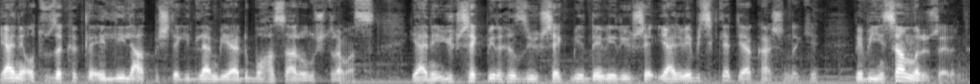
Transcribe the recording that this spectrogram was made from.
Yani 30'da 40'la 50 ile 60'da gidilen bir yerde bu hasarı oluşturamazsın. Yani yüksek bir hız, yüksek bir devir, yüksek yani ve bisiklet ya karşındaki ve bir insan var üzerinde.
